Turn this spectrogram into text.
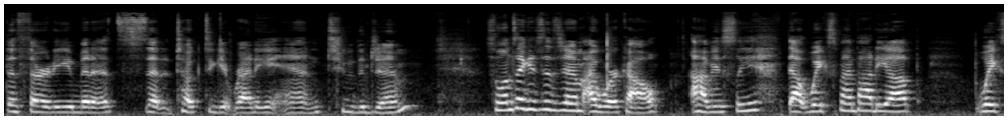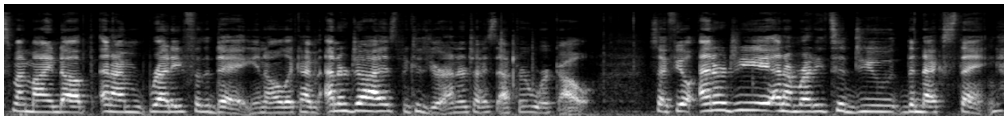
the 30 minutes that it took to get ready and to the gym. So once I get to the gym, I work out, obviously. That wakes my body up, wakes my mind up, and I'm ready for the day. You know, like I'm energized because you're energized after a workout. So I feel energy and I'm ready to do the next thing.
